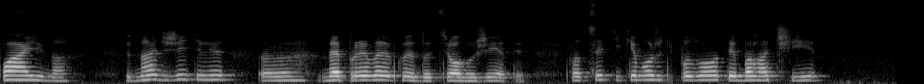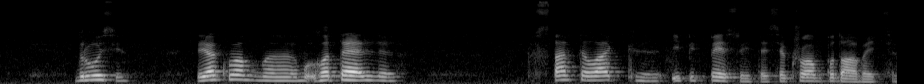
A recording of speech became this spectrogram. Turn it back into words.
файна. Навіть жителі е, не привикли до цього жити. Та це тільки можуть дозволити багачі. Друзі, як вам е, готель? Ставте лайк і підписуйтесь, якщо вам подобається.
